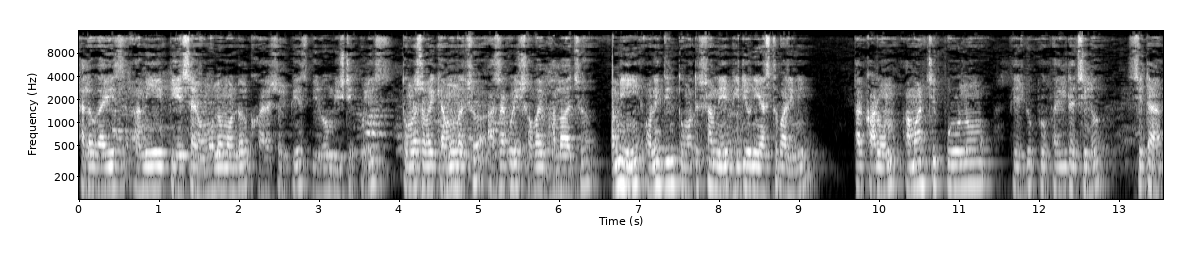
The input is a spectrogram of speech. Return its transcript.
হ্যালো গাইজ আমি PSI Aman Mondal Khoyrasol PS Birbhum district police. তোমরা সবাই কেমন আছো? আশা করি সবাই ভালো আছো। আমি অনেকদিন তোমাদের সামনে ভিডিও নিয়ে আসতে পারিনি। তার কারণ, আমার যে পুরনো ফেসবুক প্রোফাইলটা ছিল, সেটা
